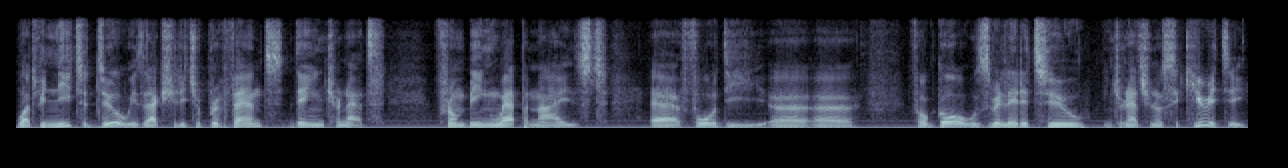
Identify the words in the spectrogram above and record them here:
What we need to do is actually to prevent the internet from being weaponized uh, for the uh, uh, for goals related to international security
